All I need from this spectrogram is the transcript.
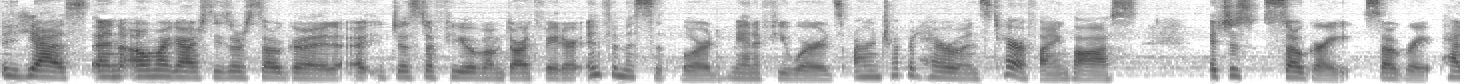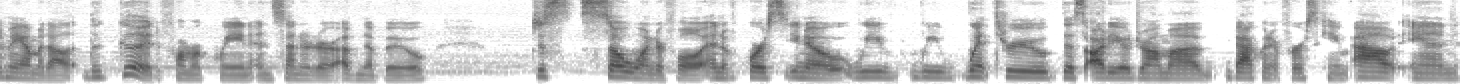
Yes, and oh my gosh, these are so good. Uh, just a few of them Darth Vader, infamous Sith Lord, man of few words, our intrepid heroine's terrifying boss. It's just so great, so great. Padme Amidala, the good former queen and senator of Naboo. Just so wonderful. And of course, you know, we we went through this audio drama back when it first came out and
